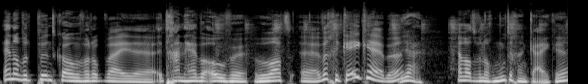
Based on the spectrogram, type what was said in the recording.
En op het punt komen waarop wij het gaan hebben over wat we gekeken hebben. Ja. En wat we nog moeten gaan kijken.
